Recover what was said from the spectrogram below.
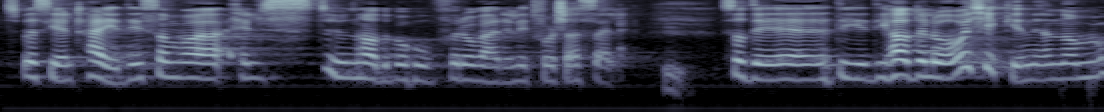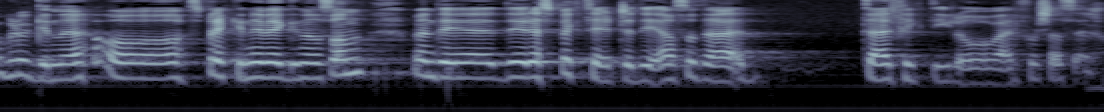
spesielt Heidi, som var eldst, hun hadde behov for å være litt for seg selv. Så det, de, de, hadde lov å kikke inn gjennom gluggene og sprekkene i veggene og sånn, men det, det respekterte de. Altså der, der fikk de lov å være for seg selv.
